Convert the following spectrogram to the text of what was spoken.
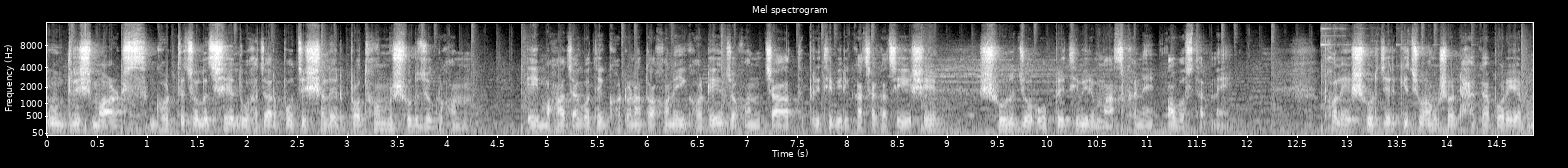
উনত্রিশ মার্চ ঘটতে চলেছে দু হাজার পঁচিশ সালের প্রথম সূর্যগ্রহণ। এই মহাজাগতিক ঘটনা তখনই ঘটে যখন চাঁদ পৃথিবীর কাছাকাছি এসে সূর্য ও পৃথিবীর মাঝখানে অবস্থান নেয়। ফলে সূর্যের কিছু অংশ ঢাকা পড়ে এবং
